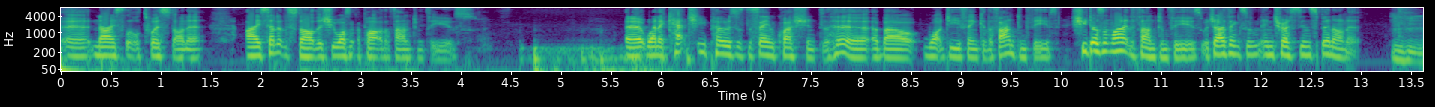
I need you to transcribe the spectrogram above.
a nice little twist on it. I said at the start that she wasn't a part of the Phantom Thieves. Uh, when Akechi poses the same question to her about what do you think of the Phantom Thieves, she doesn't like the Phantom Thieves, which I think is an interesting spin on it. hmm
